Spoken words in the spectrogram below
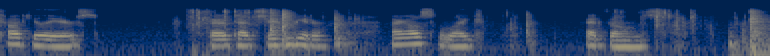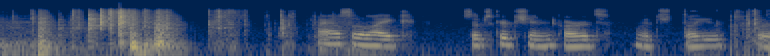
calculators that attach to your computer. I also like headphones. I also like subscription cards, which tell you for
